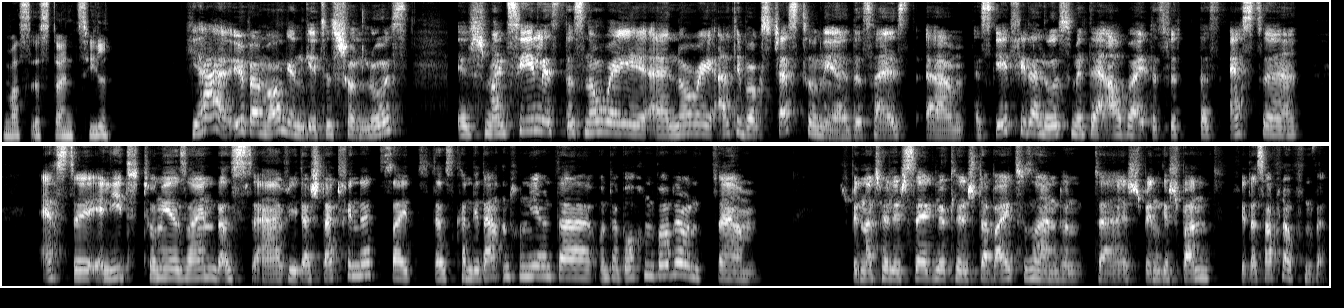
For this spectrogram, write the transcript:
Was ist dein Ziel? Ja, übermorgen geht es schon los. Ich, mein Ziel ist das Norway, äh, Norway Altibox Chess Turnier. Das heißt, ähm, es geht wieder los mit der Arbeit. Das wird das erste erste Elite-Turnier sein, das äh, wieder stattfindet, seit das Kandidatenturnier unter, unterbrochen wurde. Und ähm, ich bin natürlich sehr glücklich dabei zu sein und äh, ich bin gespannt, wie das ablaufen wird.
